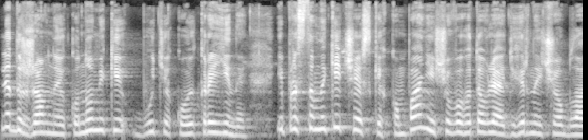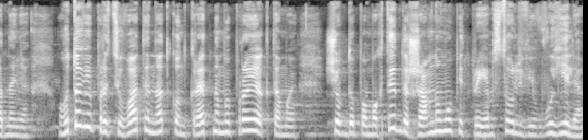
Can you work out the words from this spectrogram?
для державної економіки будь-якої країни. І представники чеських компаній, що виготовляють гірниче обладнання, готові працювати над конкретними проєктами, щоб допомогти державному підприємству Львіввугілля.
